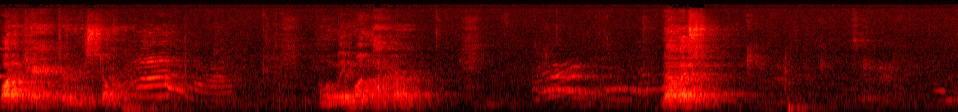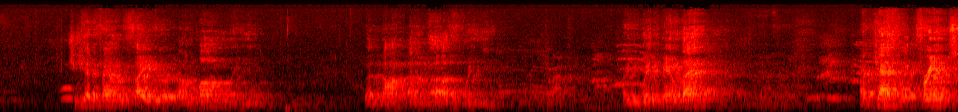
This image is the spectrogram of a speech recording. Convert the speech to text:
What a character in this story. Only one like her. Now listen. She had found favor among not above women. Are you with me on that? Our Catholic friends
